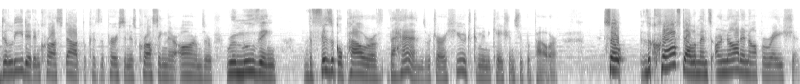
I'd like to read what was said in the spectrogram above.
deleted and crossed out because the person is crossing their arms or removing the physical power of the hands, which are a huge communication superpower. So the craft elements are not in operation.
